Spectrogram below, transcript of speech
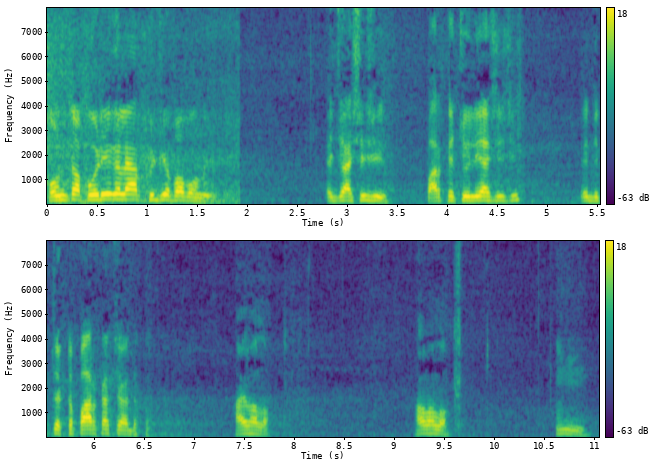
ফোনটা পড়ে গেলে আর খুঁজে পাবো না। এই যে আসিছি পার্কে চলে আসিছি এই দিকটা একটা পার্ক আছে দেখো। হাই ভালো। হ্যাঁ ভালো। হুম।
